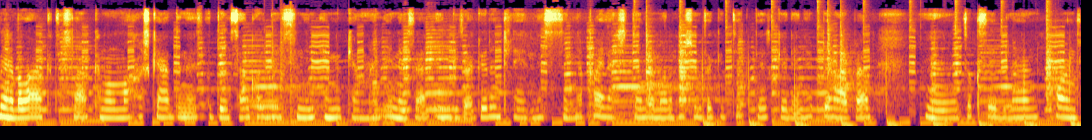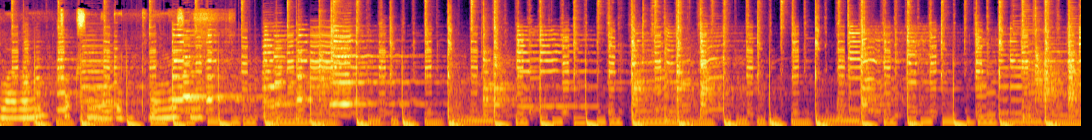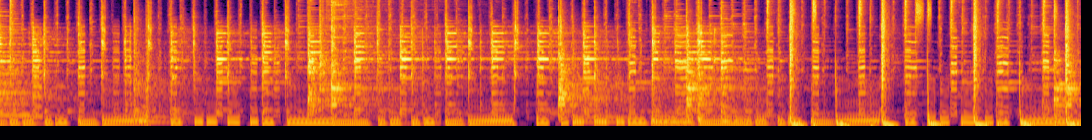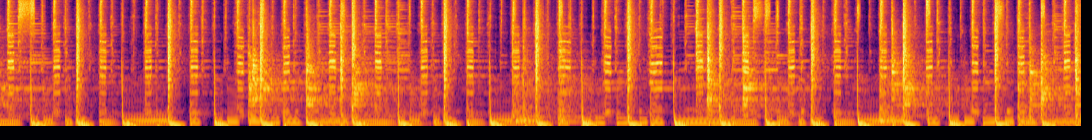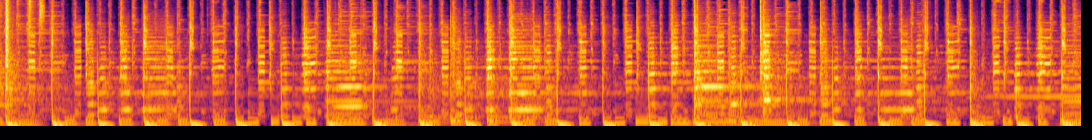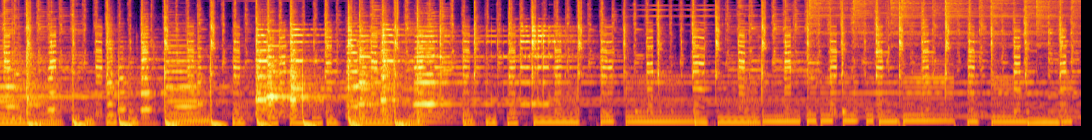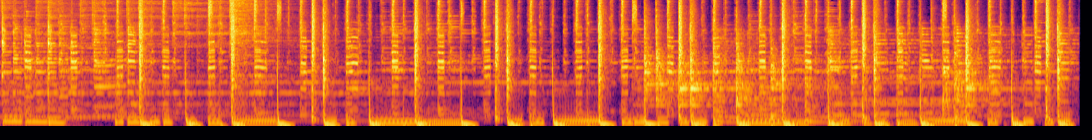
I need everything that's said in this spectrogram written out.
Merhabalar arkadaşlar kanalıma hoş geldiniz. Adım Sen Koy en mükemmel, en özel, en güzel görüntülerini sizinle paylaştım. Umarım hoşunuza gidecektir. Gelin hep beraber e, çok sevilen oyuncuların çok sevilen.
